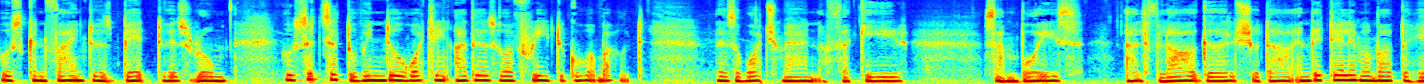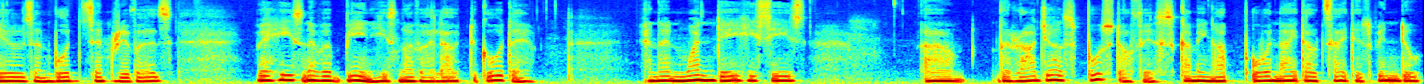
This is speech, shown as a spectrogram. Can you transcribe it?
who's confined to his bed to his room who sits at the window watching others who are free to go about there's a watchman a fakir some boys a flower girl Sudha and they tell him about the hills and woods and rivers where he's never been he's never allowed to go there and then one day he sees um, the Raja's post office coming up overnight outside his window,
